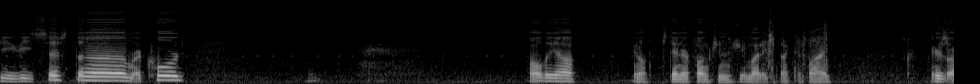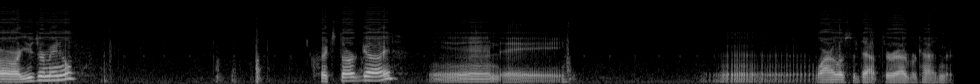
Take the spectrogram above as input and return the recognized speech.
TV system, record. All the uh, you know, standard functions you might expect to find. Here's our user manual, quick start guide, and a uh, wireless adapter advertisement.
